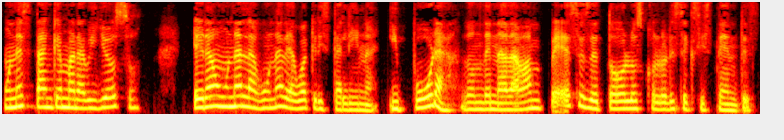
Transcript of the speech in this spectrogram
un estanque maravilloso, era una laguna de agua cristalina y pura, donde nadaban peces de todos los colores existentes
